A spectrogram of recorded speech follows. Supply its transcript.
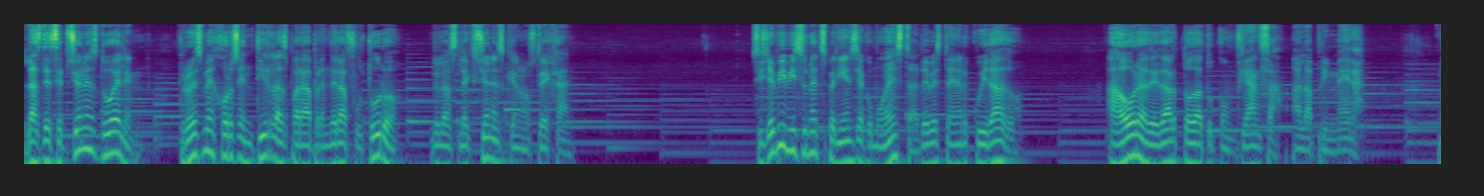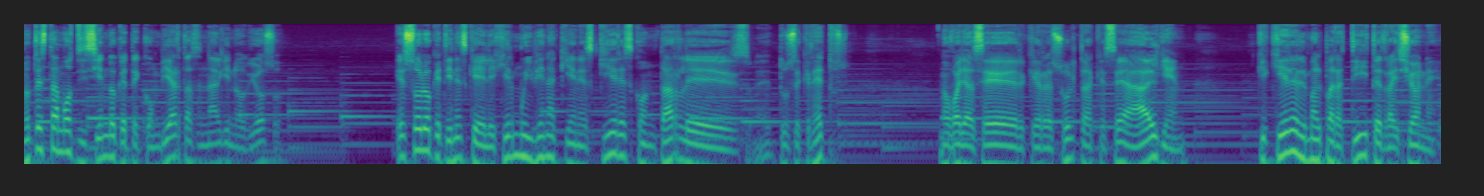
Las decepciones duelen, pero es mejor sentirlas para aprender a futuro de las lecciones que nos dejan. Si ya viviste una experiencia como esta, debes tener cuidado. Ahora de dar toda tu confianza a la primera. No te estamos diciendo que te conviertas en alguien odioso. Es solo que tienes que elegir muy bien a quienes quieres contarles eh, tus secretos. No vaya a ser que resulta que sea alguien que quiere el mal para ti y te traicione.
